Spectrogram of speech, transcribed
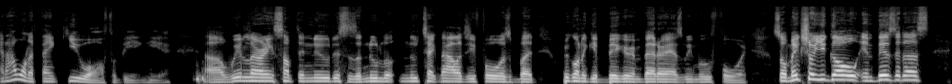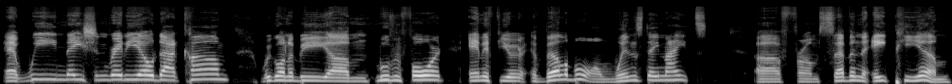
and I want to thank you all for being here. Uh, we're learning something new. This is a new new technology for us, but we're going to get bigger and better as we move forward. So make sure you go and visit us at WeNationRadio.com. We're going to be um, moving forward, and if you're available on Wednesday nights uh, from 7 to 8 p.m.,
